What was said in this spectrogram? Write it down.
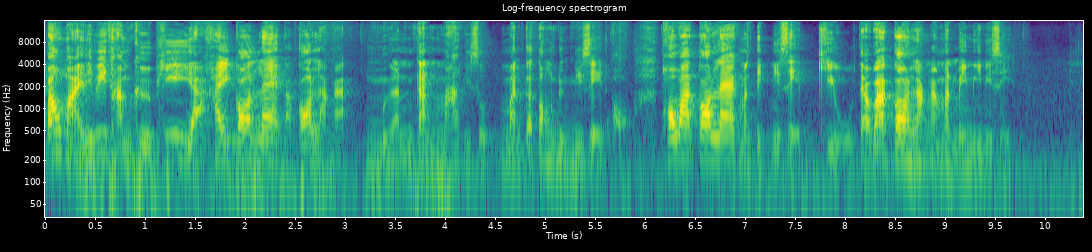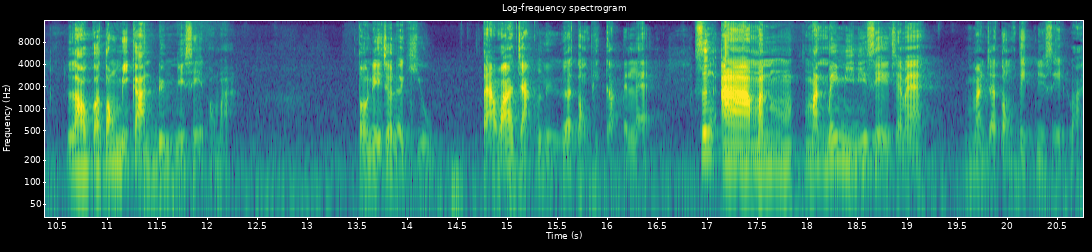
เป้าหมายที่พี่ทำคือพี่อยากให้ก้อนแรกกับก้อนหลังอะเหมือนกันมากที่สุด มันก็ต้องดึงนิเศษออก เพราะว่าก้อนแรกมันติดนิเศษคิวแต่ว่าก้อนหลังอะมันไม่มีนิเศษ เราก็ต้องมีการดึงนิเศษออกมา ตัวนี้จะเหลือคิวแต่ว่าจากเหรือต้องพลิกกลับเป็นแหละ ซึ่ง R มันมันไม่มีนิเศษใช่ไหมมันจะต้องติดนิเศษไว้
